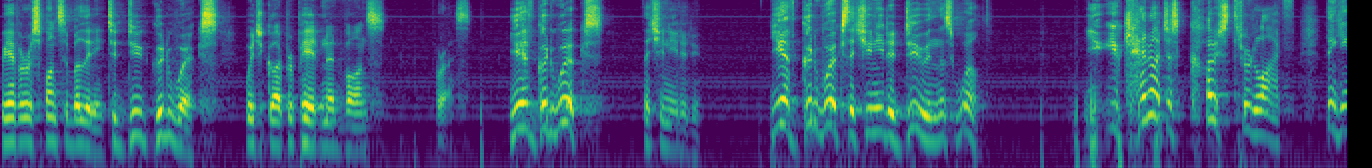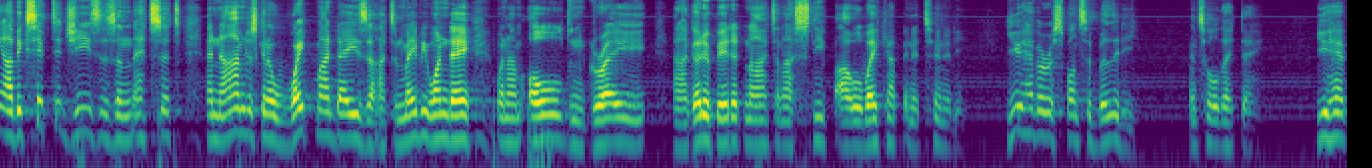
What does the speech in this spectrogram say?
We have a responsibility to do good works which God prepared in advance for us. You have good works that you need to do. You have good works that you need to do in this world. You, you cannot just coast through life thinking, I've accepted Jesus and that's it, and now I'm just going to wait my days out. And maybe one day when I'm old and gray and I go to bed at night and I sleep, I will wake up in eternity. You have a responsibility until that day. You have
